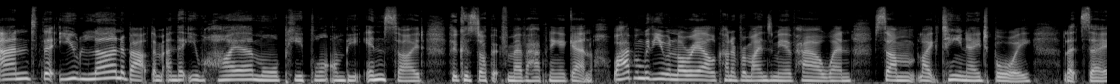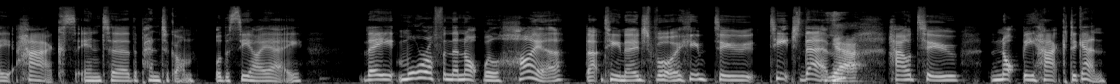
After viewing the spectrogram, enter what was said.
and that you learn about them and that you hire more people on the inside who can stop it from ever happening again. What happened with you and L'Oreal kind of reminds me of how when some like teenage boy, let's say, hacks into the Pentagon or the CIA, they more often than not will hire that teenage boy to teach them yeah. how to not be hacked again.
